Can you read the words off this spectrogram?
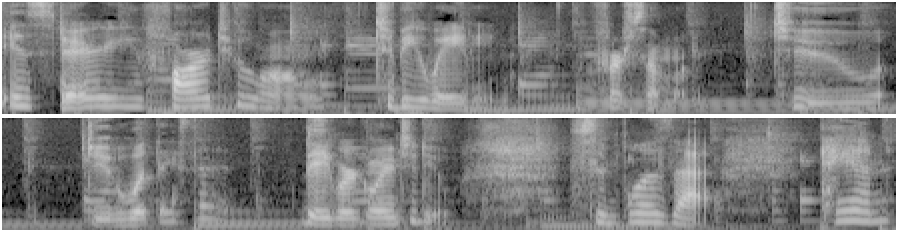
is very far too long to be waiting for someone to do what they said they were going to do. Simple as that. And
